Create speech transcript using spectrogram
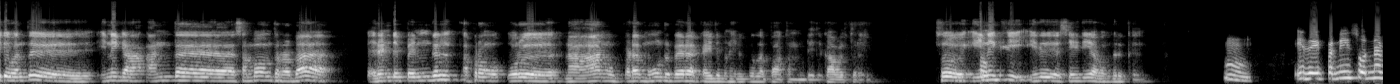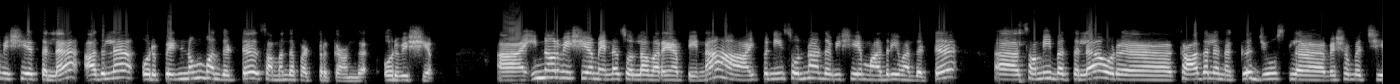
இது வந்து இன்னைக்கு அந்த சம்பவம் தொடர்பா ரெண்டு பெண்கள் அப்புறம் ஒரு நான் ஆண் உட்பட மூன்று பேரை கைது பண்ணியிருக்கிறத பார்க்க முடியுது காவல்துறை. சோ இன்னைக்கு இது செய்தியா வந்திருக்கு. இது இப்ப நீ சொன்ன விஷயத்துல அதுல ஒரு பெண்ணும் வந்துட்டு சம்பந்தப்பட்டிருக்காங்க ஒரு விஷயம். ஆஹ் இன்னொரு விஷயம் என்ன சொல்ல வரேன் அப்படின்னா இப்ப நீ சொன்ன அந்த விஷயம் மாதிரி வந்துட்டு ஆஹ் சமீபத்துல ஒரு காதலனுக்கு ஜூஸ்ல விஷம் வச்சு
